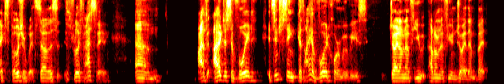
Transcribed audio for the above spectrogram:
exposure with. So this is really fascinating. Um, I've I just avoid. It's interesting because I avoid horror movies. Joe, I don't know if you I don't know if you enjoy them, but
